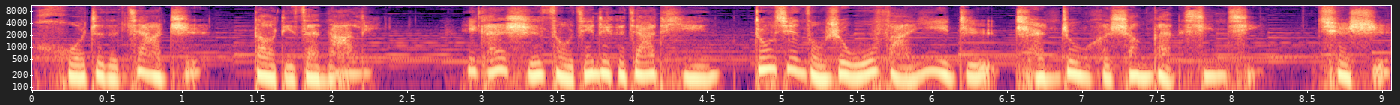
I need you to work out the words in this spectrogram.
活着的价值到底在哪里？一开始走进这个家庭，周迅总是无法抑制沉重和伤感的心情。确实，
